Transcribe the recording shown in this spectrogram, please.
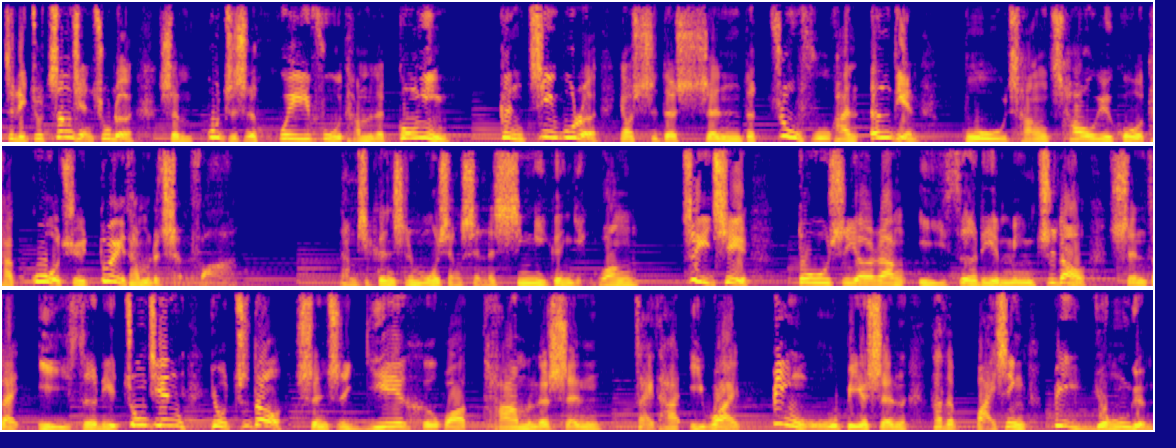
这里就彰显出了神不只是恢复他们的供应，更进一步了要使得神的祝福和恩典补偿超越过他过去对他们的惩罚。让我们更深默想神的心意跟眼光，这一切。都是要让以色列民知道，神在以色列中间，又知道神是耶和华他们的神，在他以外并无别神，他的百姓必永远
